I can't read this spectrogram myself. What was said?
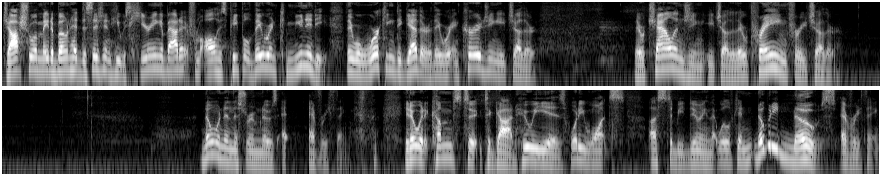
Joshua made a bonehead decision. He was hearing about it from all his people. They were in community, they were working together, they were encouraging each other, they were challenging each other, they were praying for each other. No one in this room knows everything. you know, when it comes to, to God, who He is, what He wants us to be doing, that will of Cain, nobody knows everything.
